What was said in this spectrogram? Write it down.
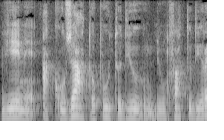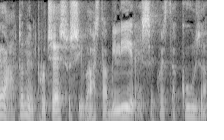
viene accusato appunto di un, di un fatto di reato, nel processo si va a stabilire se questa accusa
